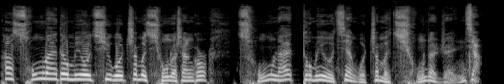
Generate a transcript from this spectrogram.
他从来都没有去过这么穷的山沟，从来都没有见过这么穷的人家。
